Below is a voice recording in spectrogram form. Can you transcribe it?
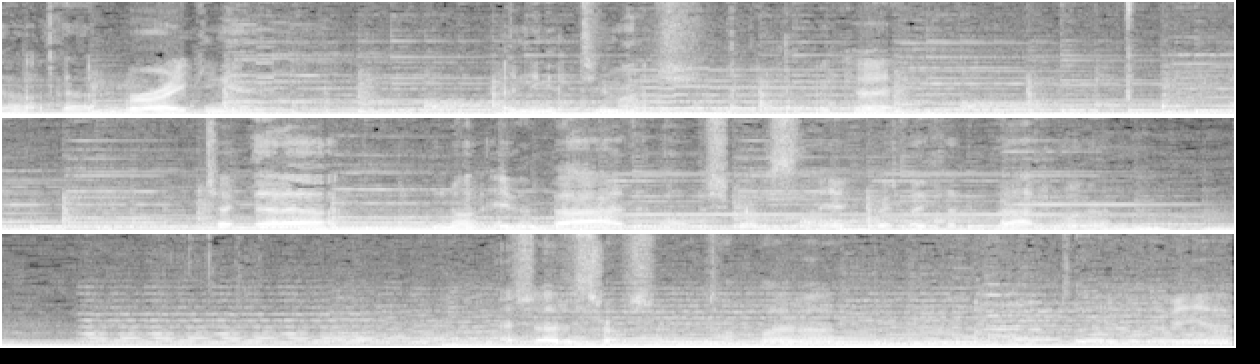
out without breaking it, bending it too much. Okay. Check that out. Not even bad. I'll just grab a sleeve quickly for that one. Actually, I'll just straight top over to the end of the video.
